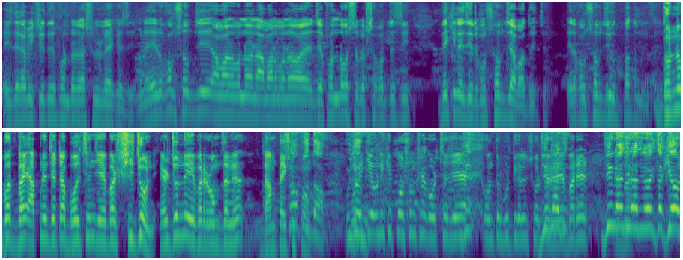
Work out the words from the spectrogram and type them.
এই জায়গায় বিক্রি হতেছে পনেরো টাকা, ষোলো টাকা কেজি। মানে এরকম সবজি আমার মনে হয় না, আমার মনে হয় যে পনেরো বছর ব্যবসা করতেছি দেখি না যে এরকম সবজি আবাদ হইতে এরকম সবজি উৎপাদন হয়েছে। ধন্যবাদ ভাই আপনি যেটা বলছেন যে এবার সিজন এর জন্য এবারে রমজানের দামটা একটু কম। দাম বুঝলেন? অনেকে অনেকে প্রশংসা করছে যে অন্তর্বর্তীকালীন সরকার এবারে জি না জি না জি না এটা কি আর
